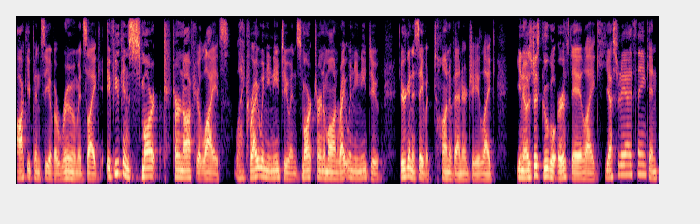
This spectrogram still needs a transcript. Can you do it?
occupancy of a room it's like if you can smart turn off your lights like right when you need to and smart turn them on right when you need to you're going to save a ton of energy. Like you know it's just google earth day like yesterday i think and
